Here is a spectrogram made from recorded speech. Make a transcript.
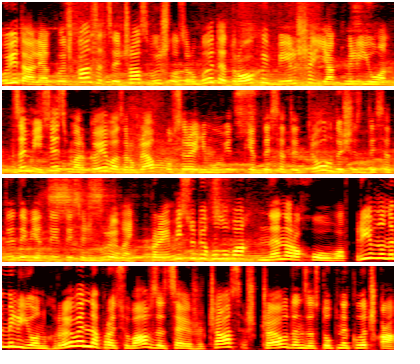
У Віталія Кличка за цей час вийшло заробити трохи більше як мільйон. За місяць мер Києва заробляв у середньому від 53 до 69 тисяч гривень. Премій собі голова не нараховував. Рівно на мільйон гривень напрацював за цей же час ще один заступник Кличка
